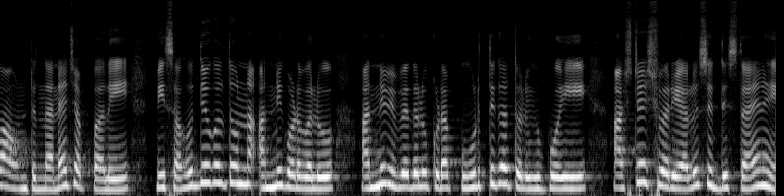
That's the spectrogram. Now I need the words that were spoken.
బాగుంటుందనే చెప్పాలి. మీ సహోద్యోగులతో ఉన్న అన్ని గొడవలు అన్ని విభేదాలు కూడా పూర్తిగా తొలగిపోయి అష్టైశ్వర్యాలు సిద్ధిస్తాయని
